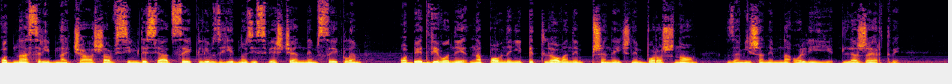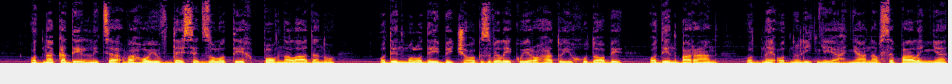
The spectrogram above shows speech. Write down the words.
одна срібна чаша в 70 сиклів згідно зі священним сиклем, обидві вони наповнені петльованим пшеничним борошном, замішаним на олії для жертви. Одна кадильниця вагою в 10 золотих, повна ладану, один молодий бичок з великої рогатої худоби, один баран, одне однолітнє ягня на всепалення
